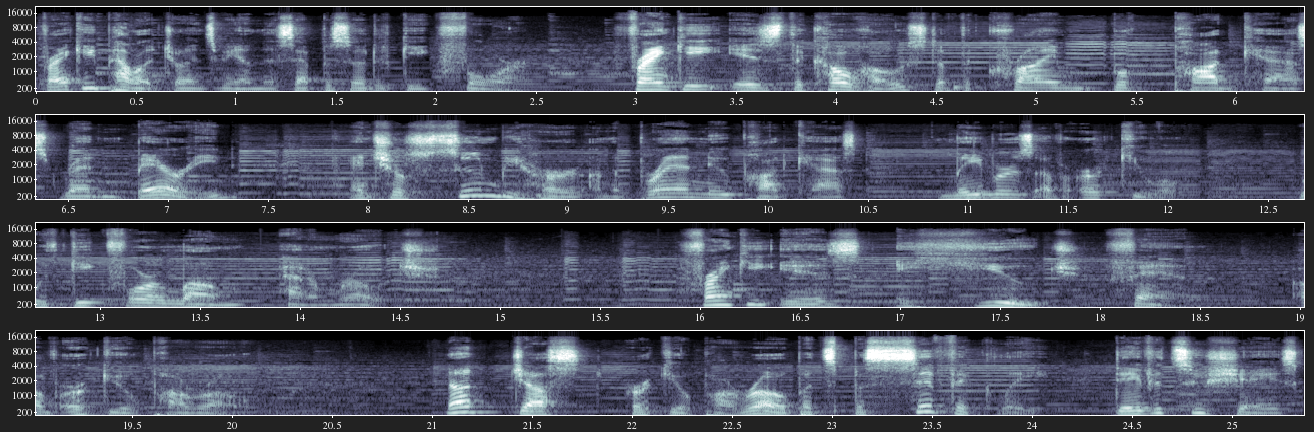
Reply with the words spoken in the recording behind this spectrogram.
Frankie Pellet joins me on this episode of Geek 4. Frankie is the co host of the crime book podcast Read and Buried, and she'll soon be heard on the brand new podcast Labors of Hercule with Geek 4 alum Adam Roach. Frankie is a huge fan of Hercule Poirot. Not just Hercule Poirot, but specifically David Suchet's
